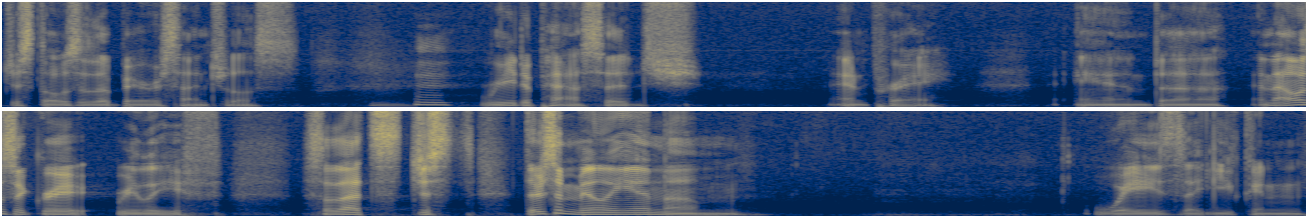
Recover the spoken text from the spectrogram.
Just those are the bare essentials. Mm. Read a passage and pray, and uh, and that was a great relief. So that's just there's a million um, ways that you can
